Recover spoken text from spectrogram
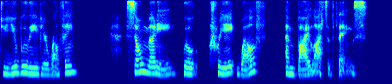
do you believe you're wealthy? So many will create wealth and buy lots of things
